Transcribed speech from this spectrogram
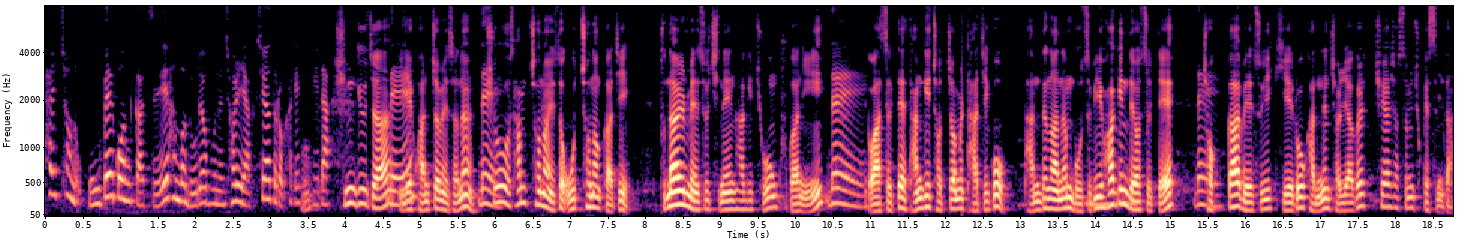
8,500원까지 한번 노려보는 전략 취하도록 하겠습니다. 신규자 네. 관점에서는 네. 추후 3,000원에서 5,000원까지 분할 매수 진행하기 좋은 구간이 네. 왔을 때 단기 저점을 다지고 반등하는 모습이 확인되었을 때 네. 저가 매수의 기회로 갖는 전략을 취하셨으면 좋겠습니다.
